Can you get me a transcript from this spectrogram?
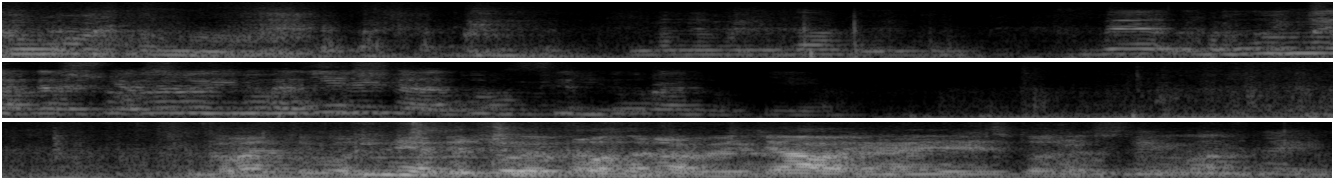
Кого там? Мене виглядає. Ви думаєте, що ви розумніші, а тут всі дураки. Давайте може ти телефон фотографію витягуємо і теж знімати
